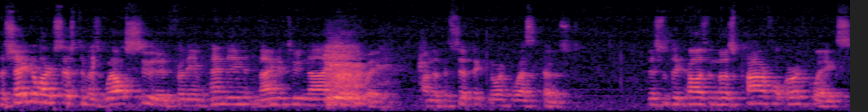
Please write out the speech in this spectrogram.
The ShakeAlert system is well suited for the impending magnitude 9 earthquake on the Pacific Northwest coast. This is because the most powerful earthquakes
